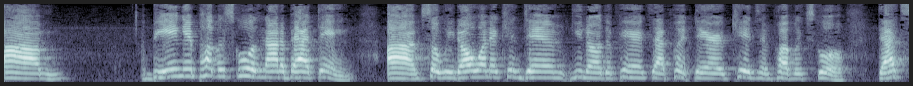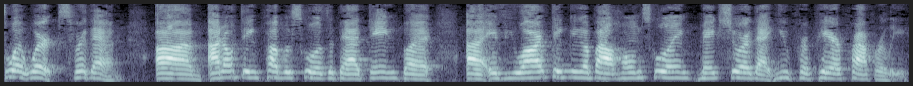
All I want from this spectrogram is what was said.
Um, being in public school is not a bad thing. Um, so we don't want to condemn, you know, the parents that put their kids in public school. That's what works for them. Um, I don't think public school is a bad thing, but uh, if you are thinking about homeschooling, make sure that you prepare properly.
